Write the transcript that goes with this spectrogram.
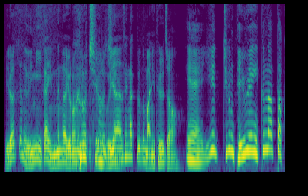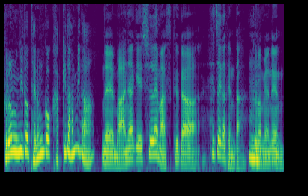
이럴 때는 의미가 있는가 이런 그렇지, 그렇지. 의아한 생각들도 많이 들죠. 예, 이게 지금 대유행이 끝났다 그런 의미도 되는 것 같기도 합니다. 네, 만약에 실내 마스크가 해제가 된다 음. 그러면은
